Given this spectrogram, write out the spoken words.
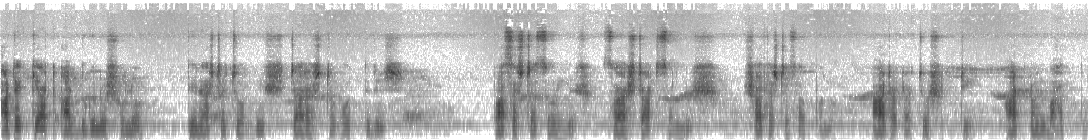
আটেককে আট? আট দুগুলো ষোলো। তিন আটটা চব্বিশ, চার আটটা বত্রিশ, পাঁচ আটটা চল্লিশ, ছয় আটটা আটচল্লিশ, সাত সাতাশটা ছাপ্পান্ন, আট আটা চৌষট্টি, আট নং বাহাত্তর।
